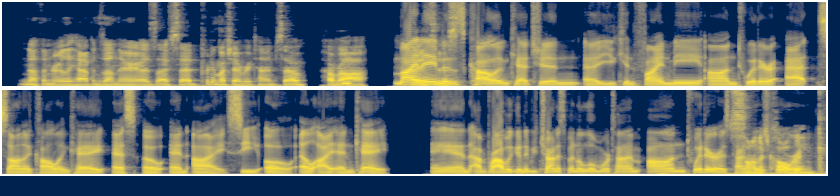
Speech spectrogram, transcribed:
nothing really happens on there, as I've said pretty much every time. So, hurrah! My I name exist. is Colin Ketchin. Uh, you can find me on Twitter at Sonic Colin K, S O N I C O L I N K. And I'm probably going to be trying to spend a little more time on Twitter as time Sonic goes forward. Link.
